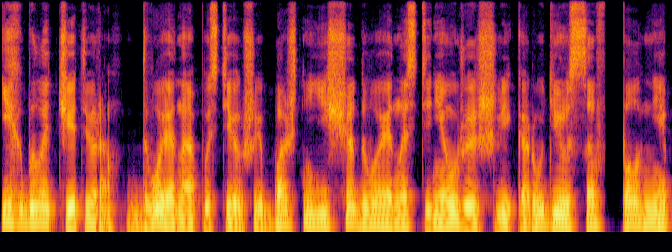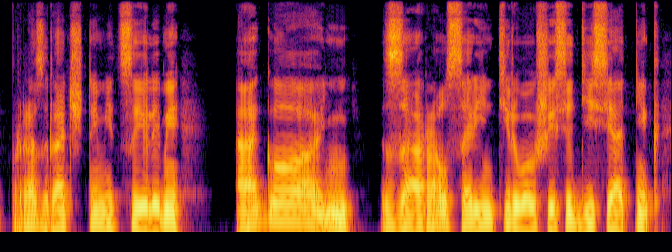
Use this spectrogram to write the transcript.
Их было четверо, двое на опустевшей башне, еще двое на стене уже шли к орудию со вполне прозрачными целями. «Огонь!» – заорал сориентировавшийся десятник –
